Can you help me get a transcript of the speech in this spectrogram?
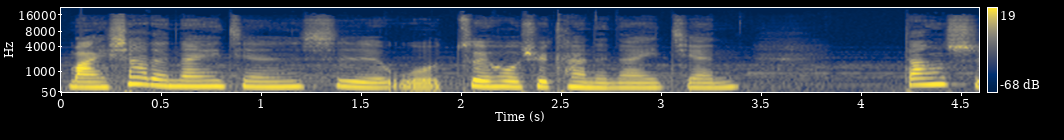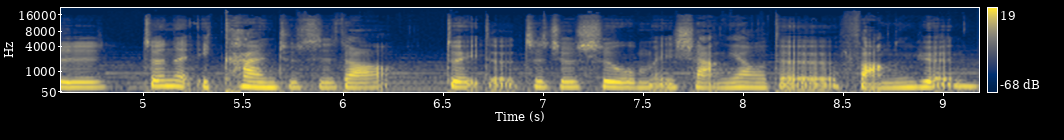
买下的那一间是我最后去看的那一间，当时真的一看就知道，对的，这就是我们想要的房源。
